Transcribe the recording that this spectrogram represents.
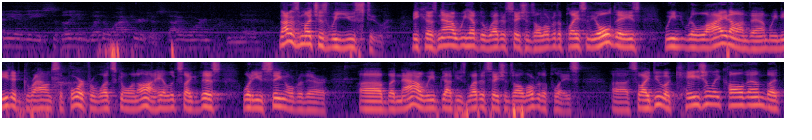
any of the civilian weather watchers or Skywarn? Not as much as we used to, because now we have the weather stations all over the place. In the old days, we relied on them. We needed ground support for what's going on. Hey, it looks like this. What are you seeing over there? Uh, but now we've got these weather stations all over the place. Uh, so I do occasionally call them, but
